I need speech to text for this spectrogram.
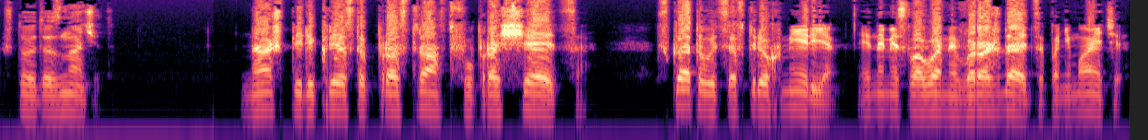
«Что это значит?» Наш перекресток пространств упрощается, скатывается в трехмерье, иными словами, вырождается, понимаете?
